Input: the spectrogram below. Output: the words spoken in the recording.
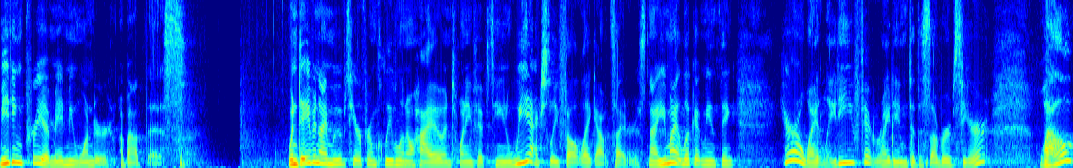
Meeting Priya made me wonder about this. When Dave and I moved here from Cleveland, Ohio in 2015, we actually felt like outsiders. Now, you might look at me and think, You're a white lady, you fit right into the suburbs here. Well,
